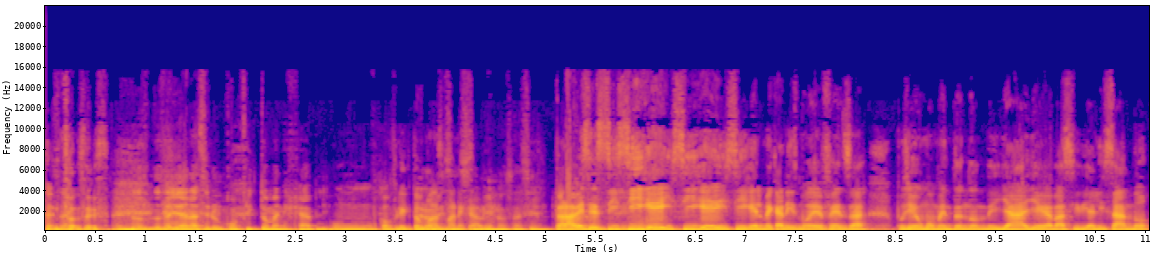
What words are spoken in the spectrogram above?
Entonces, Nos, nos ayudan a hacer un conflicto manejable. un conflicto más manejable. hacen- Pero a veces si sigue y sigue y sigue el mecanismo de defensa, pues llega un momento en donde ya llegabas idealizando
